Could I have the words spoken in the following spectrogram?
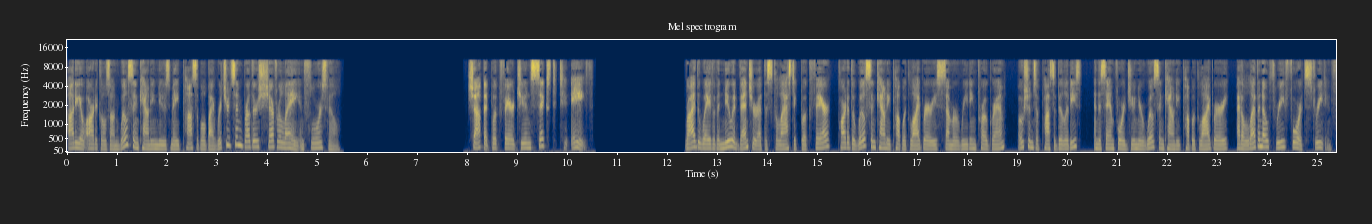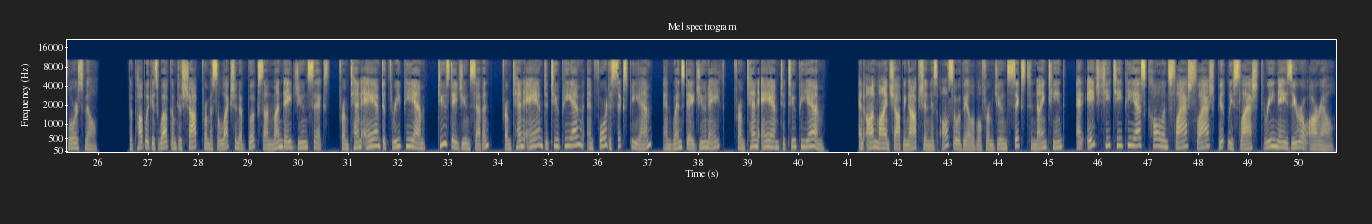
Audio articles on Wilson County News made possible by Richardson Brothers Chevrolet in Floresville. Shop at Book Fair June 6th to 8th. Ride the wave of a new adventure at the Scholastic Book Fair, part of the Wilson County Public Library's summer reading program, Oceans of Possibilities, and the Sam Fore Jr. Wilson County Public Library at 1103 4th Street in Floresville. The public is welcome to shop from a selection of books on Monday, June 6, from 10 a.m. to 3 p.m., Tuesday, June 7, from 10 a.m. to 2 p.m. and 4 to 6 p.m., and Wednesday, June 8, from 10 a.m. to 2 p.m. An online shopping option is also available from June 6 to 19 at https colon slash slash bit.ly slash 3na0rl.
